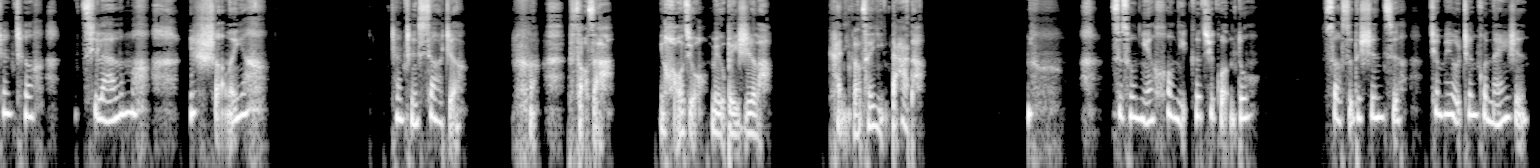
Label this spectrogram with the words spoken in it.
张成，起来了吗？你爽了呀？”张成笑着：“嫂子，你好久没有被日了，看你刚才瘾大的。自从年后你哥去广东，嫂子的身子就没有沾过男人，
